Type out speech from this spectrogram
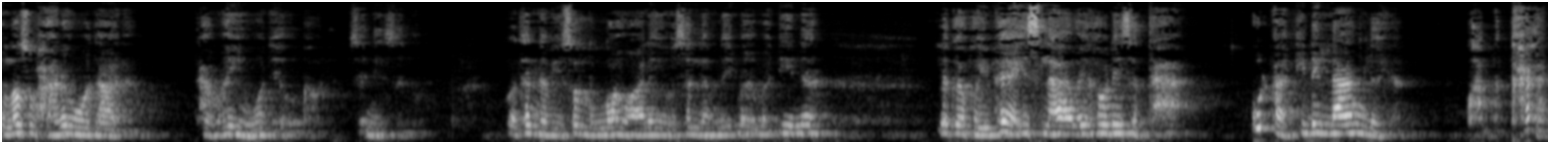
อัลลอฮฺ سبحانه และ تعالى ทำให้หัวใจของเขาสนิทสนมว่าท่านนบีสุลต่านละฮ์อะลัยฮิวะสัลลัมได้มามาดีนะแล้วก็เผยแพร่อิสลามให้เขาได้ศรัทธากุรอานที่ได้ล้างเลยอะความคาด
